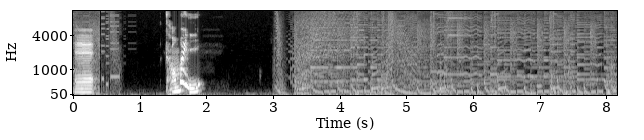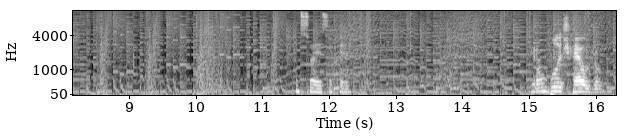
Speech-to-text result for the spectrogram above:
É... Calma aí. É só isso aqui. Virou um bullet hell o jogo.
